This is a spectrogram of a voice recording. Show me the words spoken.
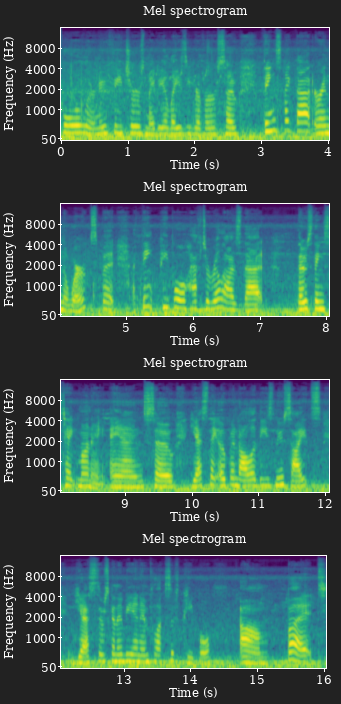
pool or new features, maybe a lazy river. So things like that are in the works. But I think people people have to realize that those things take money. And so, yes, they opened all of these new sites. Yes, there's going to be an influx of people. Um, but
